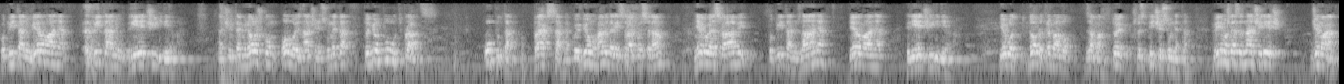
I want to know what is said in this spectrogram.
po pitanju vjerovanja, po pitanju riječi i djela. Znači u terminološkom ovo je značenje sunneta, To je bio put, pravac, uputa, praksa na kojoj je bio Muhammed a.s. njegove ashabi po pitanju znanja, vjerovanja, riječi i dijela. I ovo dobro trebamo zapamtiti. To je što se tiče sunneta. Vidimo što se znači riječ džemat.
